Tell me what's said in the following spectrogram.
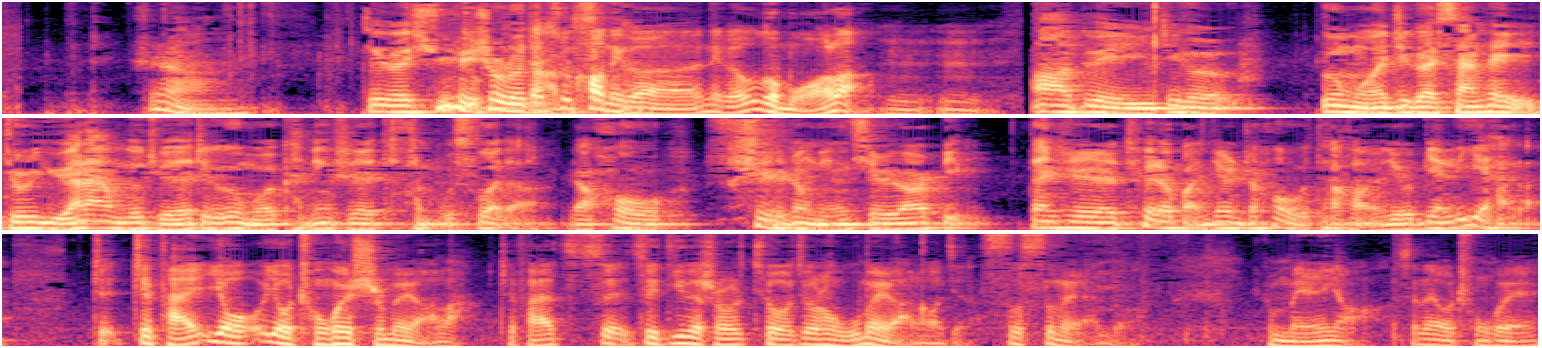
是啊，这个血水兽都打不死就靠那个那个恶魔了。嗯嗯，啊，对这个恶魔这个三费，就是原来我们都觉得这个恶魔肯定是很不错的，然后事实证明其实有点饼，但是退了环境之后，它好像就变厉害了。这这牌又又重回十美元了，这牌最最低的时候就就剩五美元了，我记得四四美元都，没人要，现在又重回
